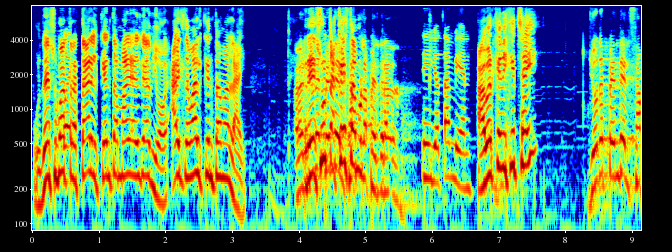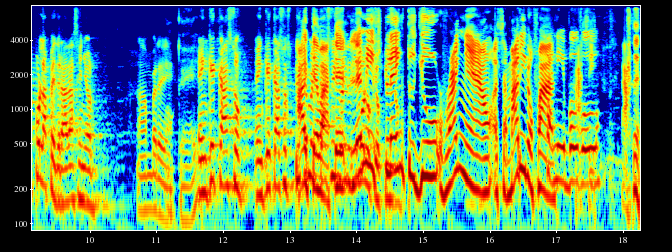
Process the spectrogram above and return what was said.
Pues de eso va a Bueno. tratar el Kenta Mal el día de hoy. Ahí te va el Kenta Malay. A ver, Resulta que del esta- sapo la pedrada. Sí, yo también. A ver, ¿qué dijiste ahí? Yo depende del sapo la pedrada, señor. Hombre. ¿En qué caso? ¿En qué caso? Ahí Explíqueme te el va. caso Te- let me que explain to you right now as a marido fan. Honey, boo, boo. Así.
